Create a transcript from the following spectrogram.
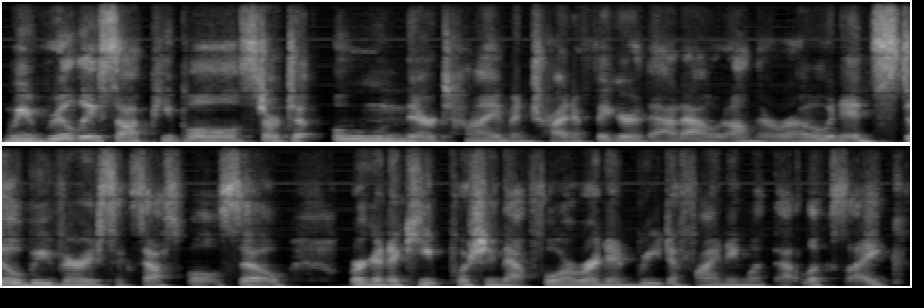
we really saw people start to own their time and try to figure that out on their own and still be very successful. So we're going to keep pushing that forward and redefining what that looks like.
